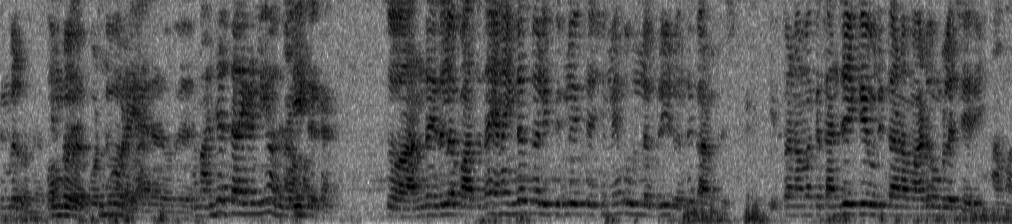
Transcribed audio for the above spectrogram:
சிம்பிள் ஒன்று கொம்பு போட்டு ஒரு அஞ்சல் தலைகள்லயும் அது வெளியிட்டு இருக்காங்க. ஸோ அந்த இதுல பார்த்துதான் ஏன்னா இண்டஸ் வேலி சிவிலைசேஷன்ல இருந்து உள்ள breed வந்து கான்கிரீட் இப்ப நமக்கு தஞ்சைக்கே உரித்தான மாடு உம்பளச்சேரி ஆமா.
